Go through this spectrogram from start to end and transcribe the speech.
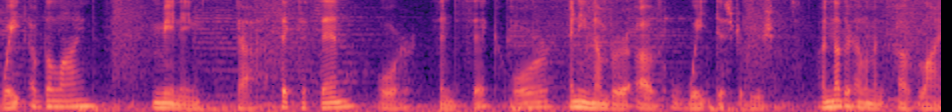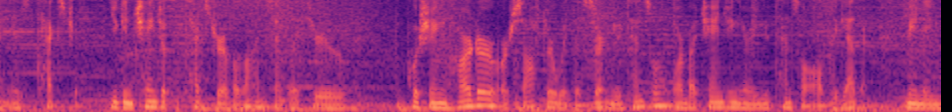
weight of the line, meaning uh, thick to thin or thin to thick, or any number of weight distributions. Another element of line is texture. You can change up the texture of a line simply through pushing harder or softer with a certain utensil or by changing your utensil altogether, meaning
